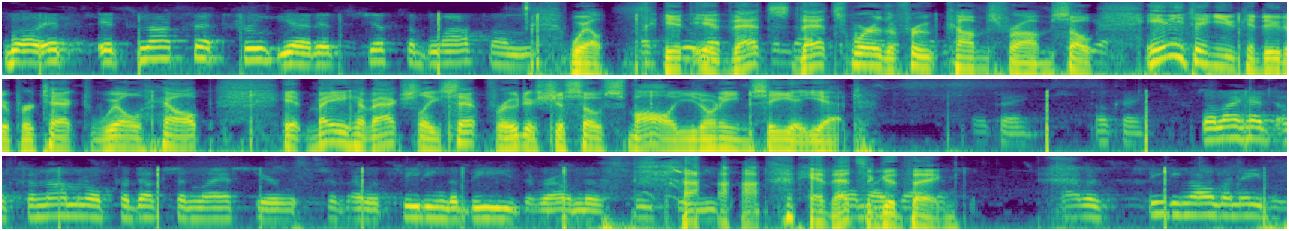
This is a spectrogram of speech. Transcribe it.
Well, it's it's not set fruit yet. It's just the blossoms. Well, it, it that's that's where the fruit comes from. So anything you can do to protect will help. It may have actually set fruit. It's just so small you don't even see it yet. Okay. Okay. Well, I had a phenomenal production last year because I was feeding the bees around the fruit trees. and that's oh a good gosh. thing. I was feeding all the neighbors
